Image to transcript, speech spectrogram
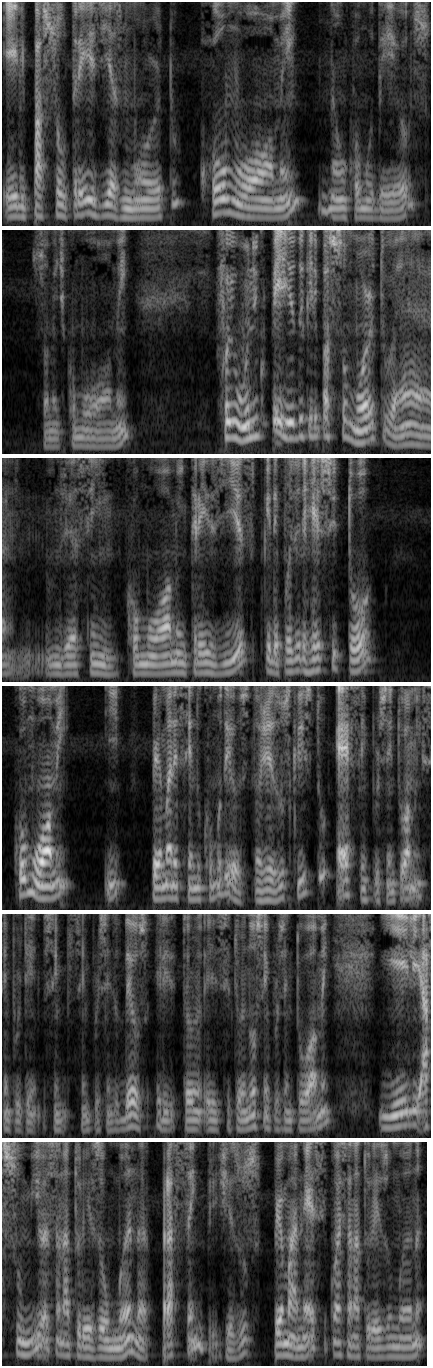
ele passou três dias morto, como homem, não como Deus, somente como homem. Foi o único período que ele passou morto, é, vamos dizer assim, como homem três dias, porque depois ele ressuscitou como homem e permanecendo como Deus. Então Jesus Cristo é 100% homem, 100%, 100 Deus. Ele, ele se tornou 100% homem e ele assumiu essa natureza humana para sempre. Jesus permanece com essa natureza humana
